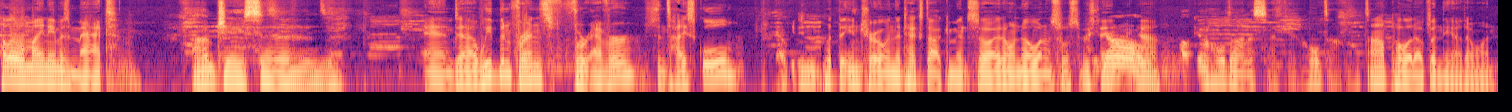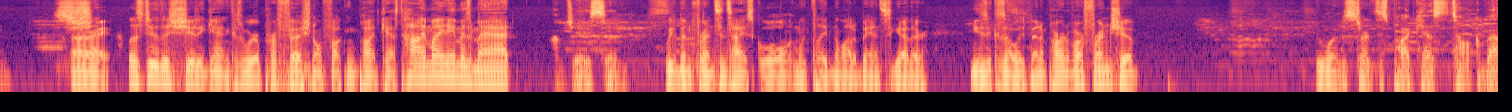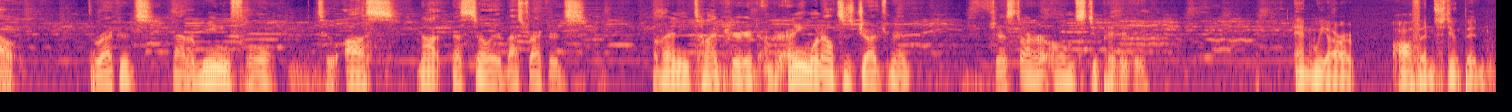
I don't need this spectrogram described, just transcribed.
Hello, my name is Matt, I'm Jason. and uh, we've been friends forever since high school. Yep. You didn't put the intro in the text document, so I don't know what I'm supposed to be saying No, right now. fucking hold on a second. Hold on. Hold on. I'll pull it up in the other one. All right, let's do this shit again because we're a professional fucking podcast. Hi, my name is Matt. I'm Jason. We've been friends since high school, and we played in a lot of bands together. Music has always been a part of our friendship. We wanted to start this podcast to talk about the records that are meaningful to us, not necessarily the best records of any time period under anyone else's judgment, just our own stupidity. and we are often stupid.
